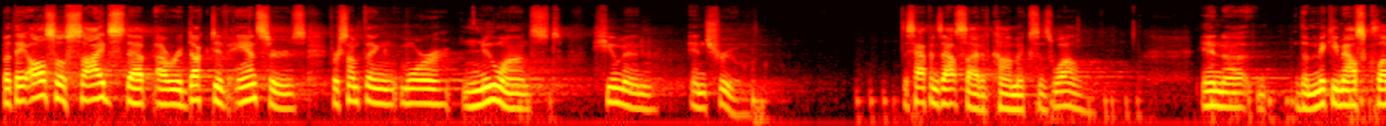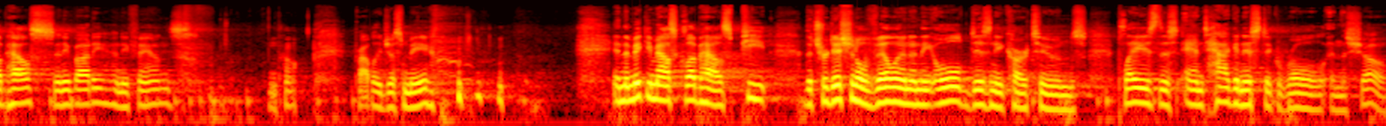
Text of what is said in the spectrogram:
But they also sidestep our reductive answers for something more nuanced, human, and true. This happens outside of comics as well. In uh, the Mickey Mouse Clubhouse, anybody? Any fans? no, probably just me. In the Mickey Mouse Clubhouse, Pete, the traditional villain in the old Disney cartoons, plays this antagonistic role in the show.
